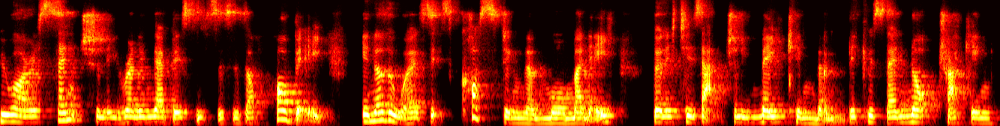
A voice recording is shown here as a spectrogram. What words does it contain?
who are essentially running their businesses as a hobby. In other words, it's costing them more money than it is actually making them because they're not tracking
